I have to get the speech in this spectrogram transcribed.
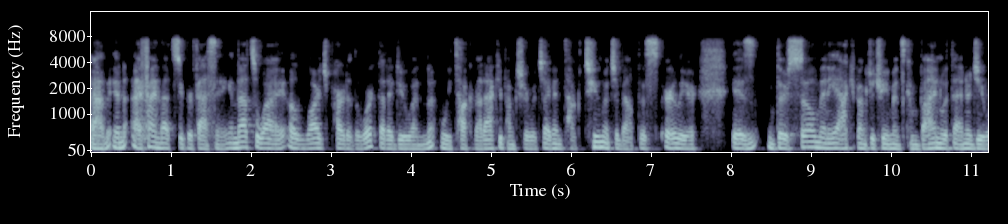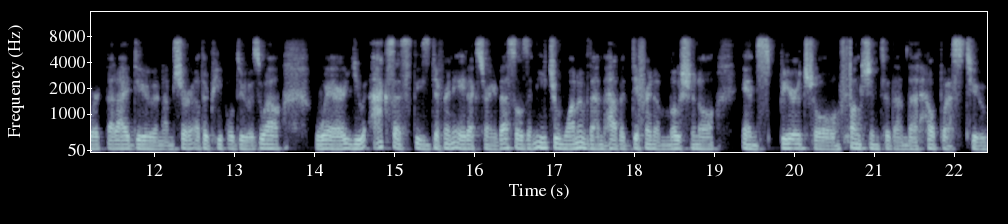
Um, and I find that super fascinating. And that's why a large part of the work that I do when we talk about acupuncture, which I didn't talk too much about this earlier, is there's so many acupuncture treatments combined with the energy work that I do, and I'm sure other people do as well, where you access these different eight extraordinary vessels, and each one of them have a different emotional and spiritual function to them that help us to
